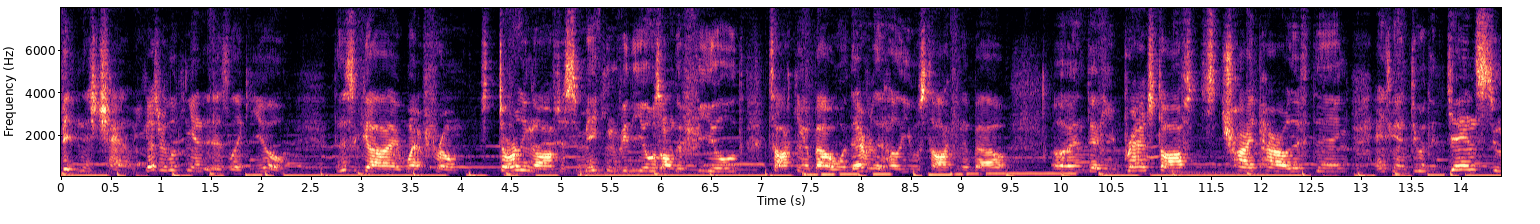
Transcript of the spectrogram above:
fitness channel. You guys are looking at it as like yo this guy went from starting off just making videos on the field talking about whatever the hell he was talking about uh, and then he branched off, tried powerlifting, and he's gonna do it again soon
